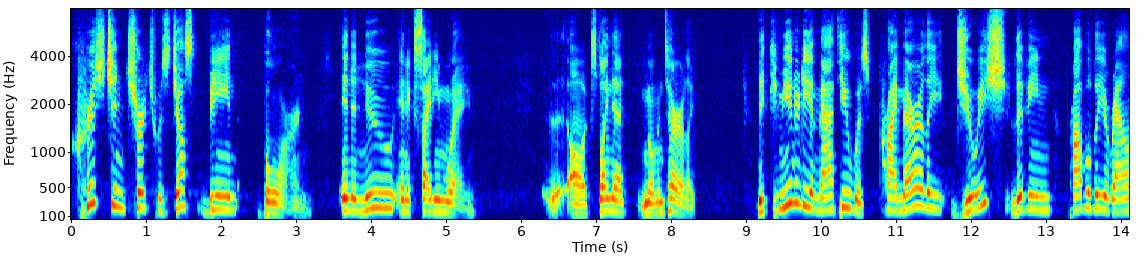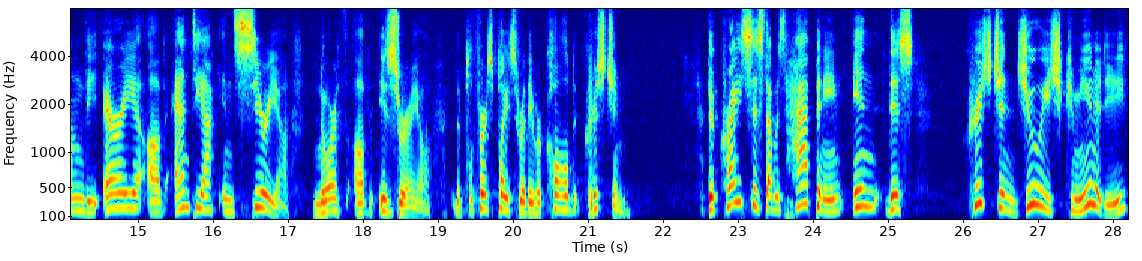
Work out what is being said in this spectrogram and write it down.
Christian church was just being born in a new and exciting way. I'll explain that momentarily. The community of Matthew was primarily Jewish, living probably around the area of Antioch in Syria, north of Israel, the first place where they were called Christian. The crisis that was happening in this Christian Jewish community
